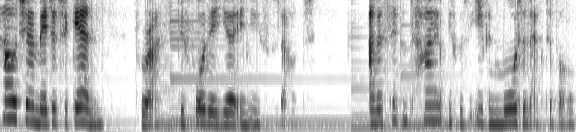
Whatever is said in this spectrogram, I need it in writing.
Claudia made it again for us before the year in Nice was out, and the second time it was even more delectable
